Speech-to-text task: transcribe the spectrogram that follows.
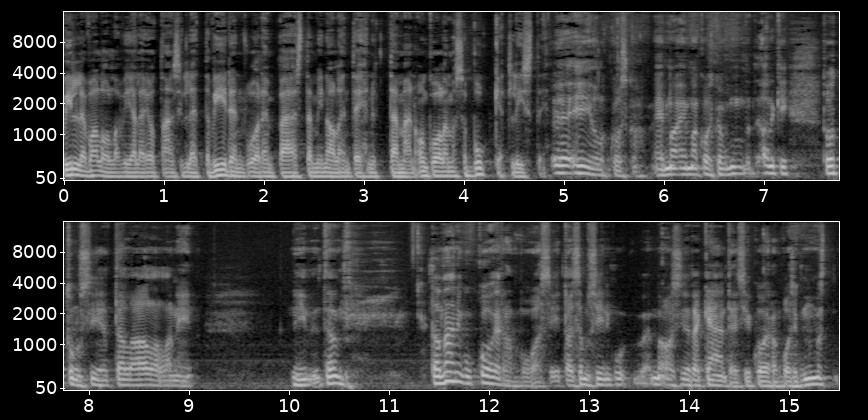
Ville Valolla vielä jotain silleen, että viiden vuoden päästä minä olen tehnyt tämän? Onko olemassa bucket listi? Ei ollut koskaan. Ei mä, ei mä koskaan, ainakin tottunut siihen, että tällä alalla, niin, niin tämä on vähän niin kuin koiran vuosi, tai semmoisia niin kuin, jotain käänteisiä koiran vuosia. Kun mun mielestä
